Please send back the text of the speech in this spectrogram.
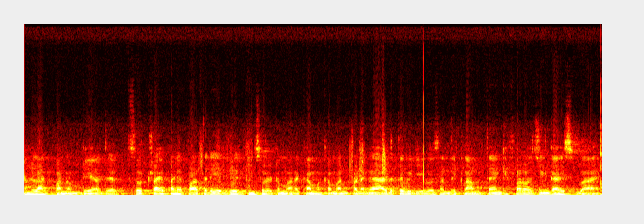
அன்லாக் பண்ண முடியாது. ஸோ ட்ரை பண்ணி பார்த்துட்டு எப்படி இருக்குன்னு சொல்லிட்டு மறக்காமல் கமெண்ட் பண்ணுங்கள் அடுத்த வீடியோவை சந்திக்கலாம். தேங்க்யூ ஃபார் வாட்சிங் கைஸ் பாய்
